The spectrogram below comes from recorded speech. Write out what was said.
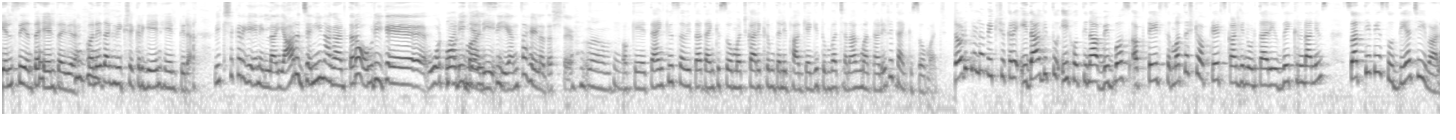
ಗೆಲ್ಸಿ ಅಂತ ಹೇಳ್ತಾ ಇದ್ದೀರಾ? ಕೊನೆದಾಗಿ ವೀಕ್ಷಕರಿಗೆ ಏನ್ ಹೇಳ್ತೀರಾ? ವೀಕ್ಷಕರಿಗೆ ಏನಿಲ್ಲ ಯಾರು ಜೆನ್ಯೂನ್ ಆಗಿ ಆಡ್ತಾರೋ ಅವರಿಗೆ ವೋಟ್ ಮಾಡಿ ಮಾಡಿ. ಗೆಲ್ಸಿ ಅಂತ ಹೇಳೋದಷ್ಟೇ. Okay thank you Savita thank you so much ಕಾರ್ಯಕ್ರಮದಲ್ಲಿ ಭಾಗಿಯಾಗಿ ತುಂಬಾ ಚೆನ್ನಾಗಿ ಮಾತನಾಡಿರಿ ಥ್ಯಾಂಕ್ ಯು ಸೋ ಮಚ್ ನೋಡಿದ್ರಲ್ಲ ವೀಕ್ಷಕರೇ ಇದಾಗಿತ್ತು ಈ ಹೊತ್ತಿನ ಬಿಗ್ ಬಾಸ್ ಅಪ್ಡೇಟ್ಸ್ ಮತ್ತಷ್ಟು ಅಪ್ಡೇಟ್ಸ್ಗಾಗಿ ನೋಡ್ತಾ ಇರಿ. ಜೀ ಕನ್ನಡ ನ್ಯೂಸ್ ಸತ್ಯವೇ ಸುದ್ದಿಯ ಜೀವಾಳ.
